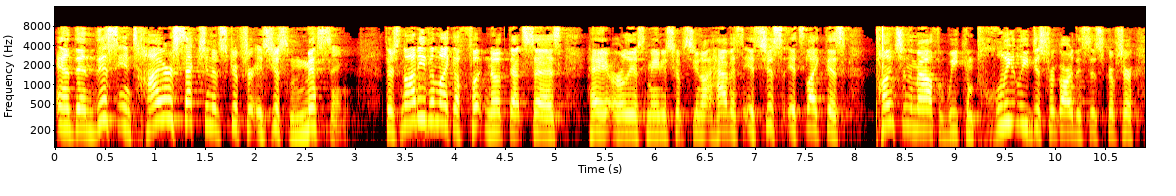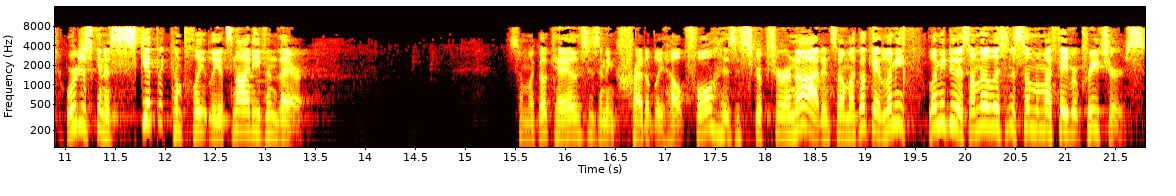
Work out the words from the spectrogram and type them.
and then this entire section of scripture is just missing. There's not even like a footnote that says, hey, earliest manuscripts do not have this. It's just, it's like this punch in the mouth. We completely disregard this as scripture. We're just going to skip it completely. It's not even there. So I'm like, okay, this isn't incredibly helpful. Is this scripture or not? And so I'm like, okay, let me, let me do this. I'm going to listen to some of my favorite preachers.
